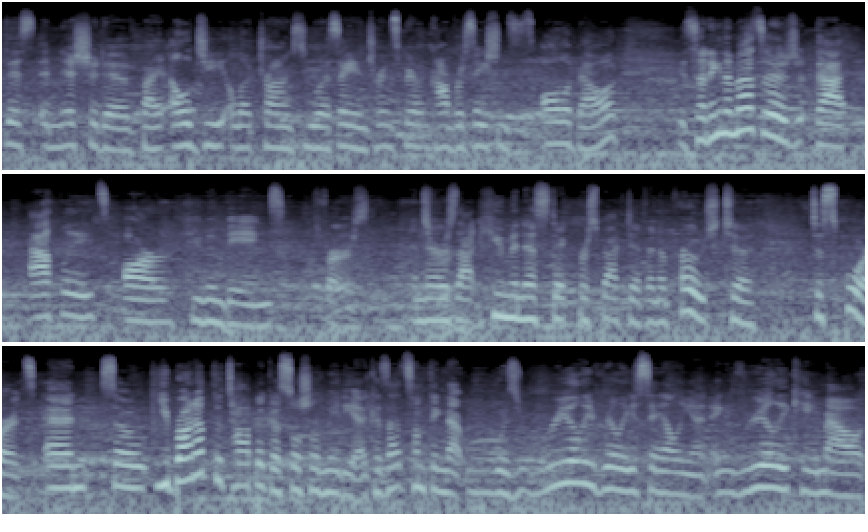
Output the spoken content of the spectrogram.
this initiative by LG Electronics USA and Transparent Conversations is all about, it's sending the message that athletes are human beings first. And there's that humanistic perspective and approach to to sports. And so you brought up the topic of social media because that's something that was really, really salient and really came out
